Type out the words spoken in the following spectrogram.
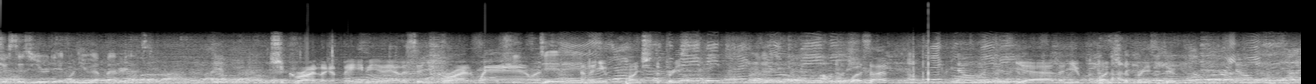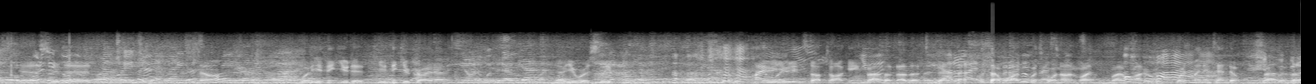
Just as you did when you got baptized? She cried like a baby. Yeah, let's say you cried. Wah, wah. didn't. And then you punched the priest. Baby, did I call you a baby? Oh, no, What's that? Did I call No. you a baby? Yeah, and then you punched the priest too. No. Yes, you did. No? What do you think you did? You think you cried, Ali? No, you were asleep. You, you didn't stop talking. Blah, blah, blah, blah. Yeah, but I- What's that but water? didn't What's going on? What? What water? Where's my Nintendo? Blah, blah, blah.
